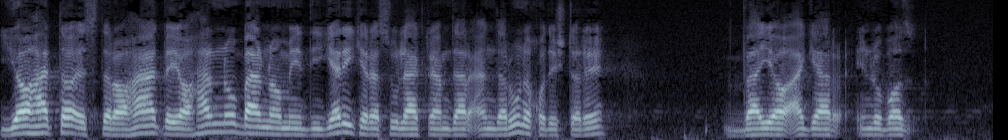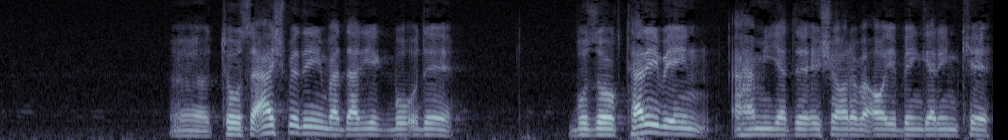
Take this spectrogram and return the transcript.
یا حتی استراحت و یا هر نوع برنامه دیگری که رسول اکرم در اندرون خودش داره و یا اگر این رو باز توسعهش بدیم و در یک بعد بزرگتری به این اهمیت اشاره و آیه بنگریم که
